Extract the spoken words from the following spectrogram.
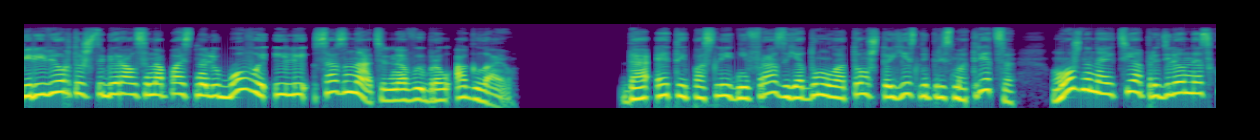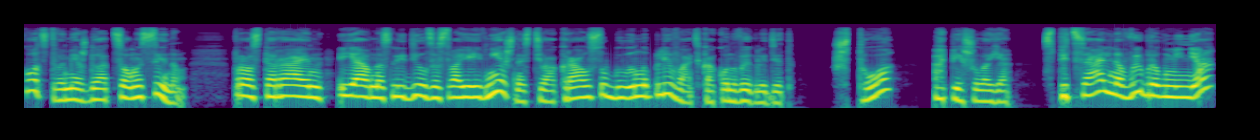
«Перевертыш собирался напасть на любого или сознательно выбрал Аглаю?» До этой последней фразы я думала о том, что если присмотреться, можно найти определенное сходство между отцом и сыном — Просто Райан явно следил за своей внешностью, а Краусу было наплевать, как он выглядит. «Что?» — опешила я. «Специально выбрал меня?»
